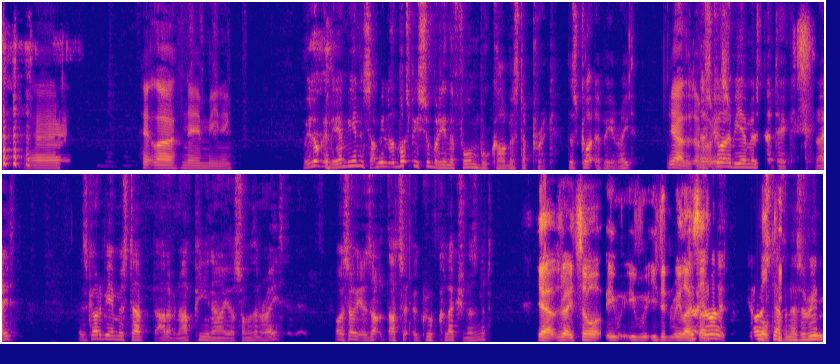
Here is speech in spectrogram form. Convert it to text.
uh, Hitler name meaning. We look at the meanings. I mean, there must be somebody in the phone book called Mister Prick. There's got to be, right? Yeah, there's, There's got to be a Mister Dick, right? There's got to be a Mister I don't know, Peni or something, right? Oh, sorry, is that, that's a, a group collection, isn't it? Yeah, right. So he, he, he didn't realize you that. know, you know, Well, Stefan, it's really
